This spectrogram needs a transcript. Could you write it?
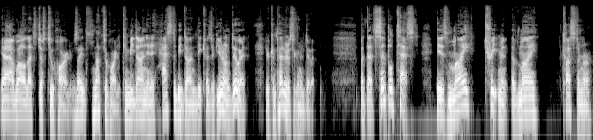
yeah, well, that's just too hard. It's, like, it's not too hard. It can be done and it has to be done because if you don't do it, your competitors are going to do it. But that simple test is my treatment of my customer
